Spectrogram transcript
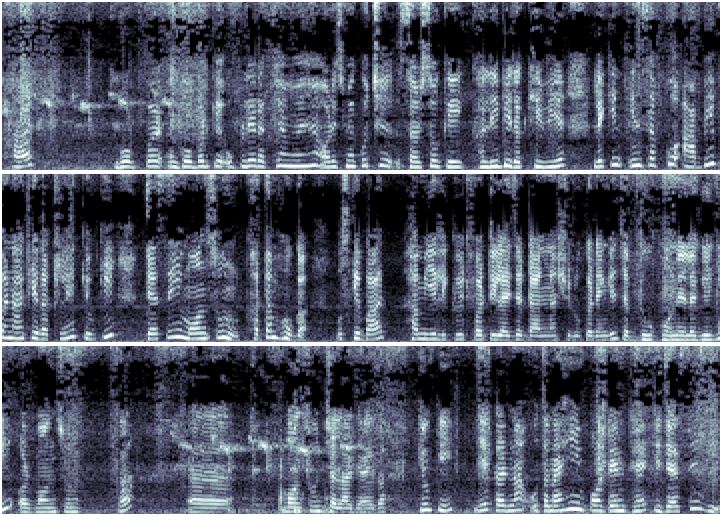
खाद गोबर गोबर के उपले रखे हुए हैं और इसमें कुछ सरसों की खली भी रखी हुई है। लेकिन इन सबको आप भी बना के रख लें, क्योंकि जैसे ही मानसून खत्म होगा, उसके बाद हम ये लिक्विड फर्टिलाइज़र डालना शुरू करेंगे, जब धूप होने लगेगी और मानसून का मानसून चला जाएगा। क्योंकि ये करना उतना ही इम्पोर्टेंट है कि जैसे ही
